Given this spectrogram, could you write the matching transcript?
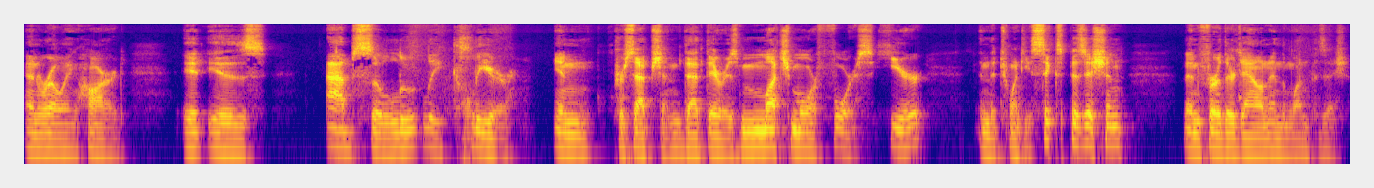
and rowing hard, it is absolutely clear in perception that there is much more force here in the 26 position than further down in the one position.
